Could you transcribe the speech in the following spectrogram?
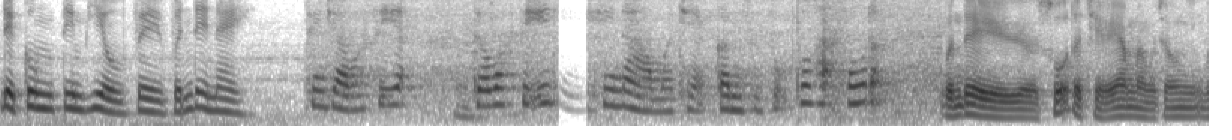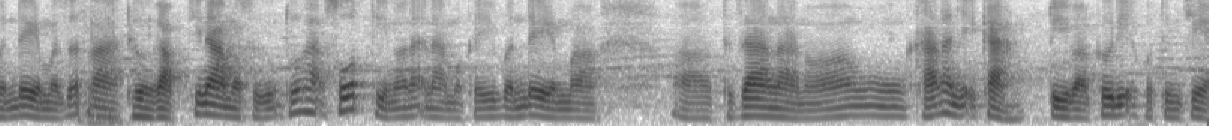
để cùng tìm hiểu về vấn đề này. Xin chào bác sĩ ạ. Thưa bác sĩ, khi nào mà trẻ cần sử dụng thuốc hạ sốt ạ? Vấn đề sốt ở trẻ em là một trong những vấn đề mà rất là thường gặp. Khi nào mà sử dụng thuốc hạ sốt thì nó lại là một cái vấn đề mà À, thực ra là nó khá là nhạy cảm tùy vào cơ địa của từng trẻ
